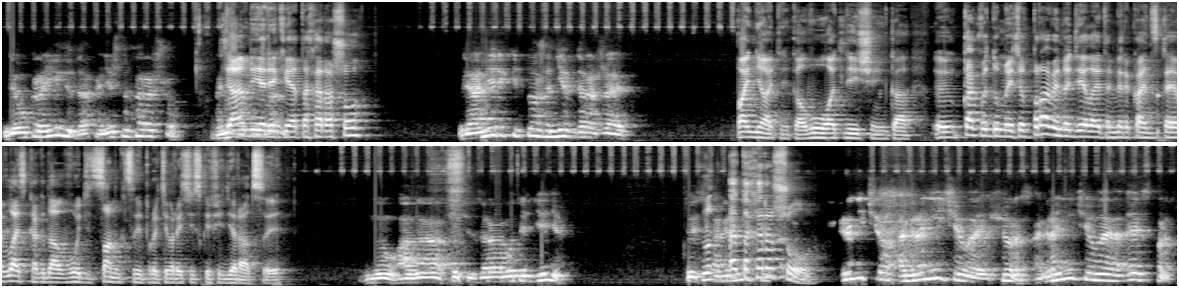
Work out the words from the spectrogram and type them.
Для Украины, да, конечно, хорошо. Для Они- Америки это хорошо? Для Америки тоже нефть дорожает. Понятненько, во, отличненько. Э, Как вы думаете, правильно делает американская власть, когда вводит санкции против Российской Федерации? Ну, она хочет заработать денег. То есть Ну, это хорошо. Ограничивая, ограничивая, еще раз, ограничивая экспорт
